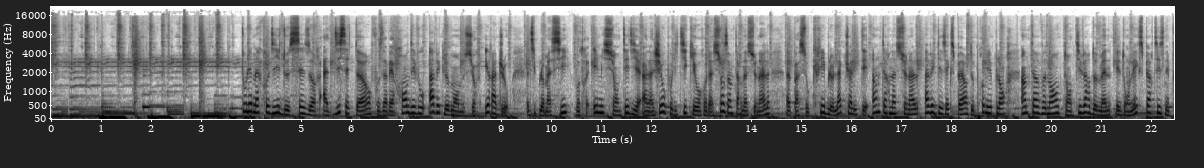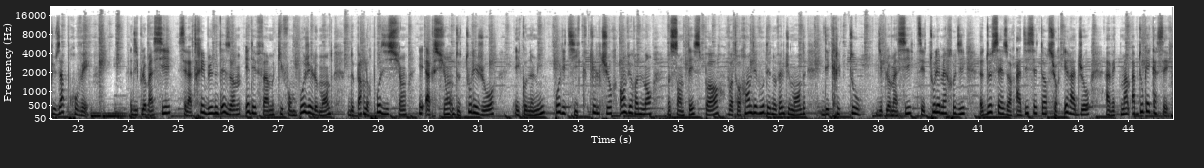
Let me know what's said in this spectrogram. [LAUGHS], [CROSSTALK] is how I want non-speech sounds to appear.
Tous les mercredis de 16h à 17h, vous avez rendez-vous avec le monde sur iRadio. Diplomatie, votre émission dédiée à la géopolitique et aux relations internationales, passe au crible l'actualité internationale avec des experts de premier plan intervenant dans divers domaines et dont l'expertise n'est plus approuvée. Diplomatie, c'est la tribune des hommes et des femmes qui font bouger le monde de par leurs positions et actions de tous les jours Économie, politique, culture, environnement, santé, sport, votre rendez-vous des nouvelles du monde décrypte tout. Diplomatie, c'est tous les mercredis de 16h à 17h sur iRadio avec Mme Abdou Kassé.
